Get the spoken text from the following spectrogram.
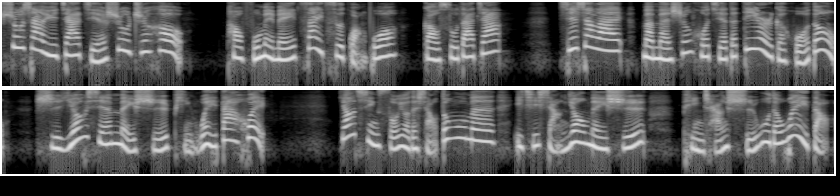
树下瑜伽结束之后，泡芙美眉再次广播，告诉大家，接下来慢慢生活节的第二个活动是悠闲美食品味大会。邀请所有的小动物们一起享用美食，品尝食物的味道，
